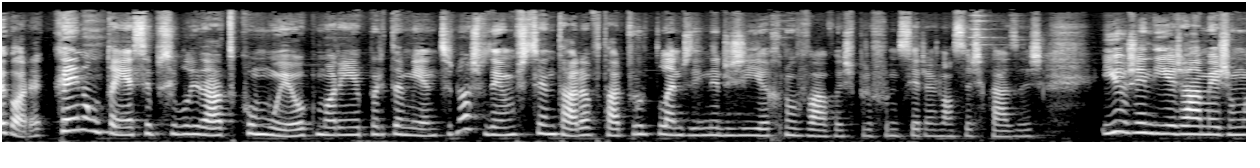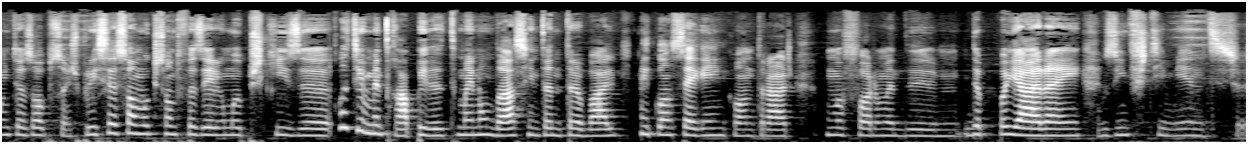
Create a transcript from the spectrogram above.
Agora, quem não tem essa possibilidade, como eu, que moro em apartamentos, nós podemos tentar optar por planos de energia renováveis para fornecer as nossas casas e hoje em dia já há mesmo muitas opções, por isso é só uma questão de fazer uma pesquisa relativamente rápida, também não dá assim tanto trabalho e conseguem encontrar uma forma de, de apoiarem os investimentos uh,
